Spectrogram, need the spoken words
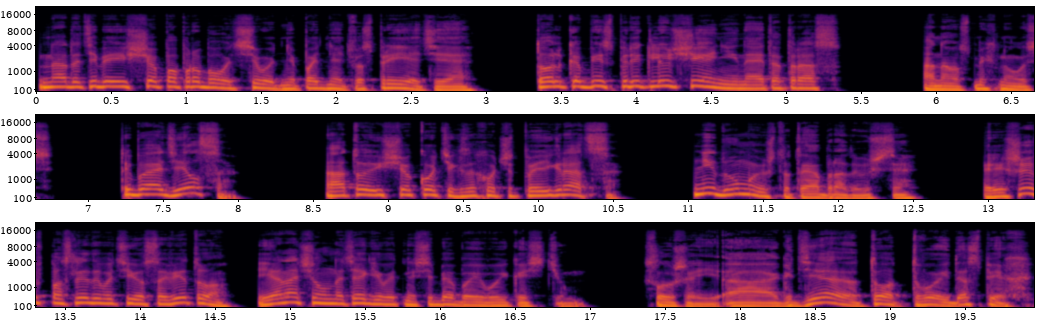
«Надо тебе еще попробовать сегодня поднять восприятие. Только без приключений на этот раз». Она усмехнулась. «Ты бы оделся? А то еще котик захочет поиграться. Не думаю, что ты обрадуешься». Решив последовать ее совету, я начал натягивать на себя боевой костюм. «Слушай, а где тот твой доспех?»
